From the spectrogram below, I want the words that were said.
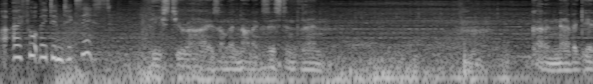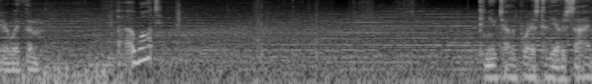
I, I thought they didn't exist. Feast your eyes on the non-existent then. Hmm. Got a navigator with them. Uh, what? Can you teleport us to the other side?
